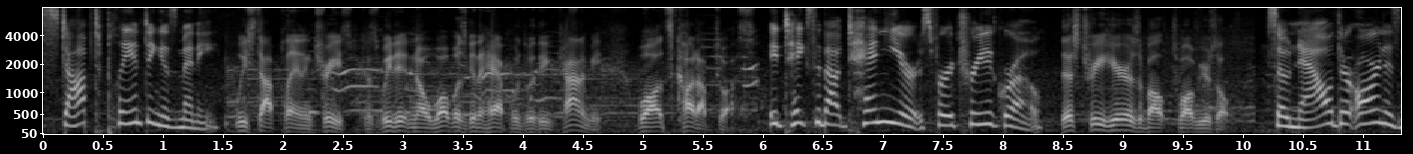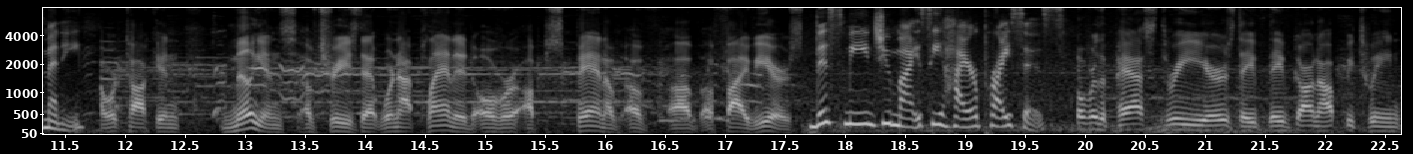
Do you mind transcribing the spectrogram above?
stopped planting as many. We stopped planting trees because we didn't know what was going to happen with the economy. Well, it's caught up to us. It takes about 10 years years for a tree to grow. This tree here is about 12 years old. So now there aren't as many. We're talking millions of trees that were not planted over a span of, of, of, of, five years. This means you might see higher prices. Over the past three years, they've, they've gone up between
